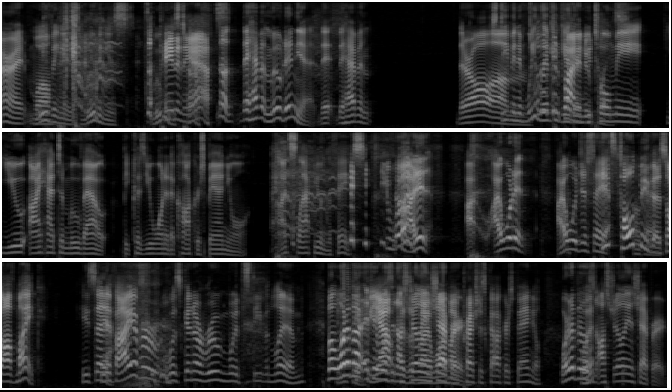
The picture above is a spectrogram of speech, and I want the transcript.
all right. Well, moving is moving is It's a moving pain is in the tough. ass. no, they haven't moved in yet. They they haven't. They're all. Um, Steven, if we well, lived together find a and new you told me you I had to move out because you wanted a cocker spaniel, I'd slap you in the face. He no. I didn't. I I wouldn't. I would just say He's told me this off mic. He said Yeah. if I ever was gonna room with Steven Lim, But what about if it was an an 'cause of my- Australian one My Shepherd? precious cocker spaniel. What if it was an Australian Shepherd?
